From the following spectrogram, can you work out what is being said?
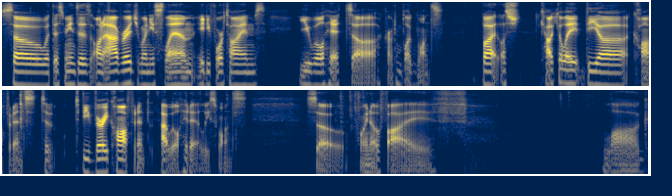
So what this means is on average when you slam 84 times you will hit uh, corrupting blood once but let's calculate the uh, confidence to, to be very confident that, that will hit it at least once. So 0.05 log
